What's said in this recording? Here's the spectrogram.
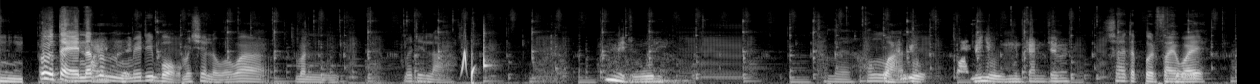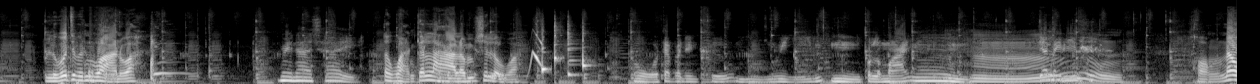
ม เออแต่ไอ้นัทมันไปเลยไม่ได้บอกไม่ใช่เหรอว่าว่ามันไม่ได้ลา ไม่รู้ดิทำไมห้องหวานอยู่หวานไม่อยู่เหมือนกันใช่ไหมใช่แต่เปิดไฟไว้ หรือว่าจะเป็นหวานวะไม่น่าใช่ แต่หวานก็ลาแล้วไม่ใช่เหรอวะโอ้โหแต่ประเด็นคืออืมหวีอืมผลไม้อืมอืมเยอะเลยนี่ของเน่า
